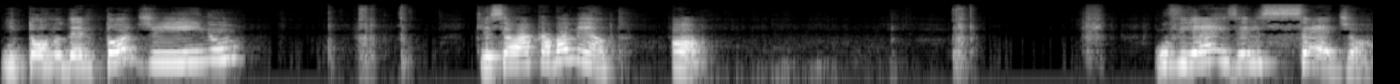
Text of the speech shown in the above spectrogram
Em torno dele todinho. Que esse é o acabamento, ó. O viés, ele cede, ó.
